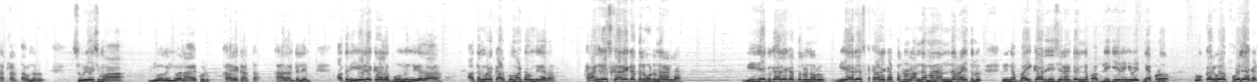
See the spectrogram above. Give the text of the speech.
మాట్లాడుతూ ఉన్నారు. సురేష్ మా యువ యువ నాయకుడు కార్యకర్త కాదంటలేం. అతను ఏడు ఎకరాల భూమి ఉంది కదా. అతను కూడా కడపమంట ఉంది కదా. కాంగ్రెస్ కార్యకర్తలు కూడా ఉన్నారండి బీజేపీ కార్యకర్తలు ఉన్నారు బీఆర్ఎస్ కార్యకర్తలు ఉన్నారు. అందమంది అందరు రైతులు నిన్న బైకాట్ చేశారంటే నిన్న పబ్లిక్ హియరింగ్ పెట్టినప్పుడు ఒక్కరు కూడా పోలే అక్కడికి.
